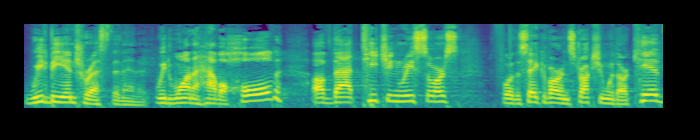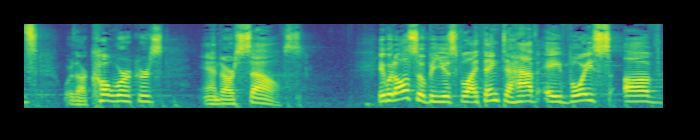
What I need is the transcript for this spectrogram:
we'd be interested in it. We'd want to have a hold of that teaching resource for the sake of our instruction with our kids, with our coworkers, and ourselves. It would also be useful, I think, to have a voice of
